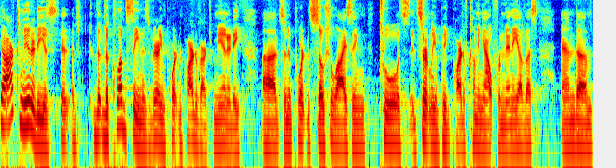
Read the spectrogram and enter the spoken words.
Yeah, our community is, uh, the, the club scene is a very important part of our community. Uh, it's an important socializing tool. It's, it's certainly a big part of coming out for many of us. And, um,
